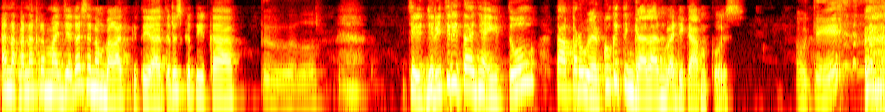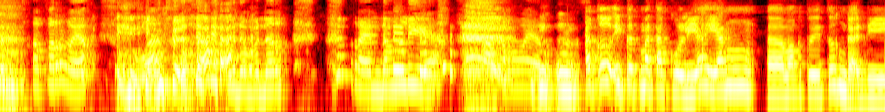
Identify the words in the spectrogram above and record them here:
anak-anak remaja kan seneng banget gitu ya terus ketika Betul. jadi ceritanya itu tupperwareku ketinggalan mbak di kampus Oke. Tupperware. What? Bener-bener randomly ya. Tupperware. Aku ikut mata kuliah yang eh, waktu itu nggak di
